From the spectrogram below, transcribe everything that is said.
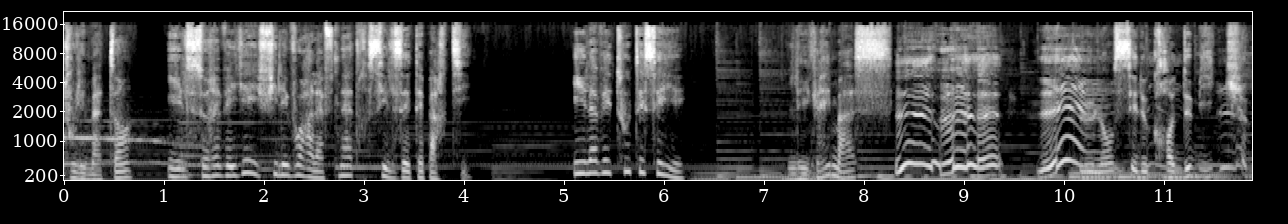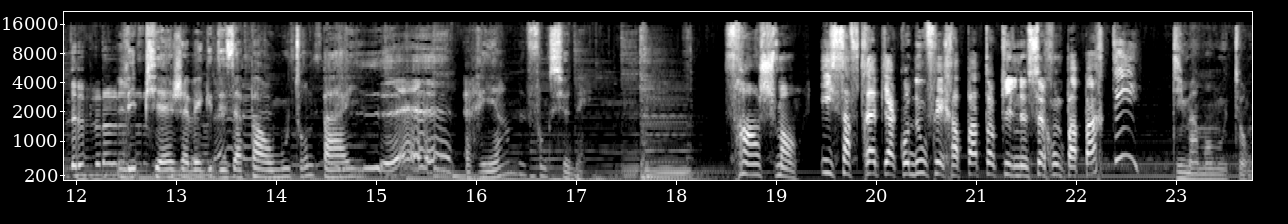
Tous les matins, il se réveillait et filait voir à la fenêtre s'ils étaient partis. Il avait tout essayé. Les grimaces, le lancer de crottes de bique, les pièges avec des appâts en mouton de paille. Rien ne fonctionnait. Franchement, ils savent très bien qu'on n'ouvrira pas tant qu'ils ne seront pas partis, dit maman mouton.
